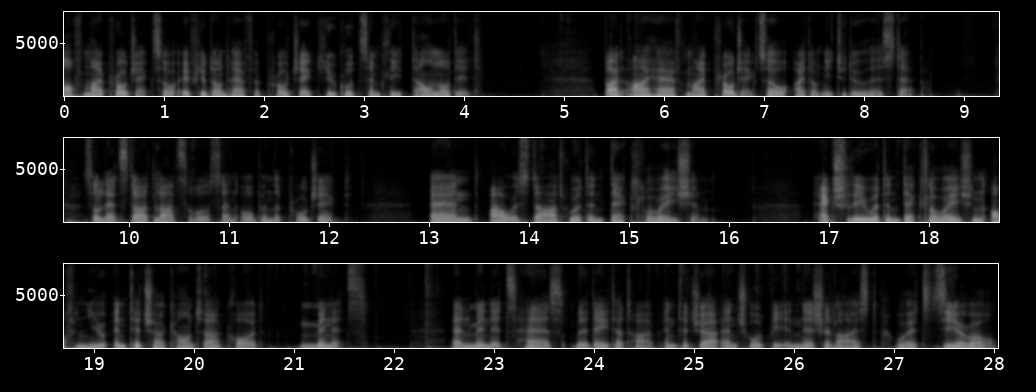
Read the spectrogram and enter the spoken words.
of my project. So if you don't have the project, you could simply download it. But I have my project, so I don't need to do this step. So let's start Lazarus and open the project. And I will start with a declaration. Actually with a declaration of a new integer counter called minutes. And minutes has the data type integer and should be initialized with 0.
